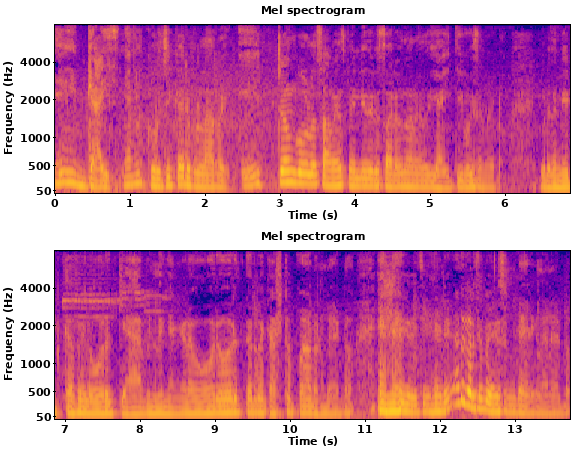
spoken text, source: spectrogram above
ഈ ഗൈസ് ഞങ്ങൾ കുറിച്ചിക്കാർ പിള്ളേരുടെ ഏറ്റവും കൂടുതൽ സമയം സ്പെൻഡ് ചെയ്തൊരു സ്ഥലം എന്ന് പറയുന്നത് ഈ ഐ ടി ബോയ്സ് ആണ് കേട്ടോ. ഇവിടുത്തെ നെറ്റ് കഫേയിൽ ഓരോ ക്യാബിനിലും ഞങ്ങളുടെ ഓരോരുത്തരുടെ കഷ്ടപ്പാടുണ്ട് കേട്ടോ. എന്താ ചോദിച്ചു കഴിഞ്ഞാൽ അത് കുറച്ച് പേഴ്സണൽ കാര്യങ്ങളാണ് കേട്ടോ.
